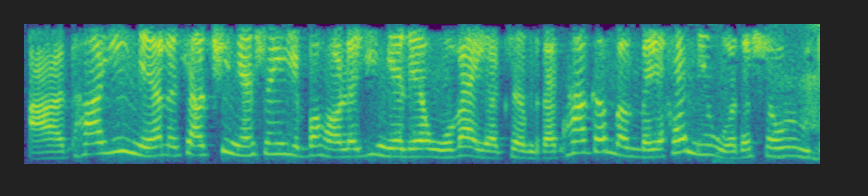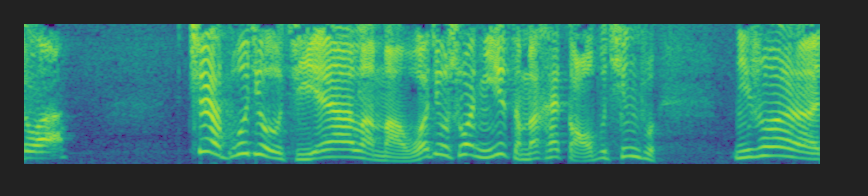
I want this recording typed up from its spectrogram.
啊，他一年了，像去年生意不好了，一年连五万也挣不到。他根本没还没我的收入多。这不就结了吗？我就说你怎么还搞不清楚？你说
